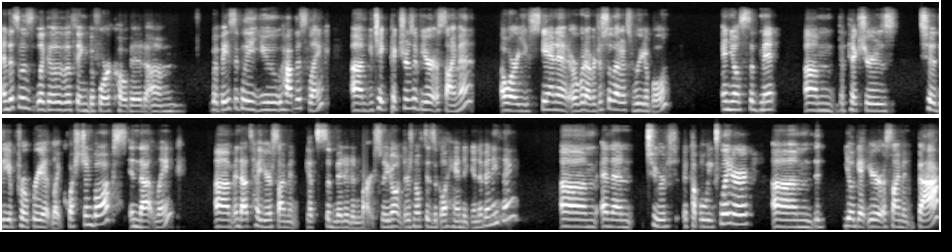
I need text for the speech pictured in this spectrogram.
and this was like a, the thing before covid um, but basically you have this link um, you take pictures of your assignment or you scan it or whatever just so that it's readable and you'll submit um, the pictures to the appropriate like question box in that link. Um, and that's how your assignment gets submitted and marked. So you don't, there's no physical handing in of anything. Um, and then two or a couple weeks later, um, the, you'll get your assignment back.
